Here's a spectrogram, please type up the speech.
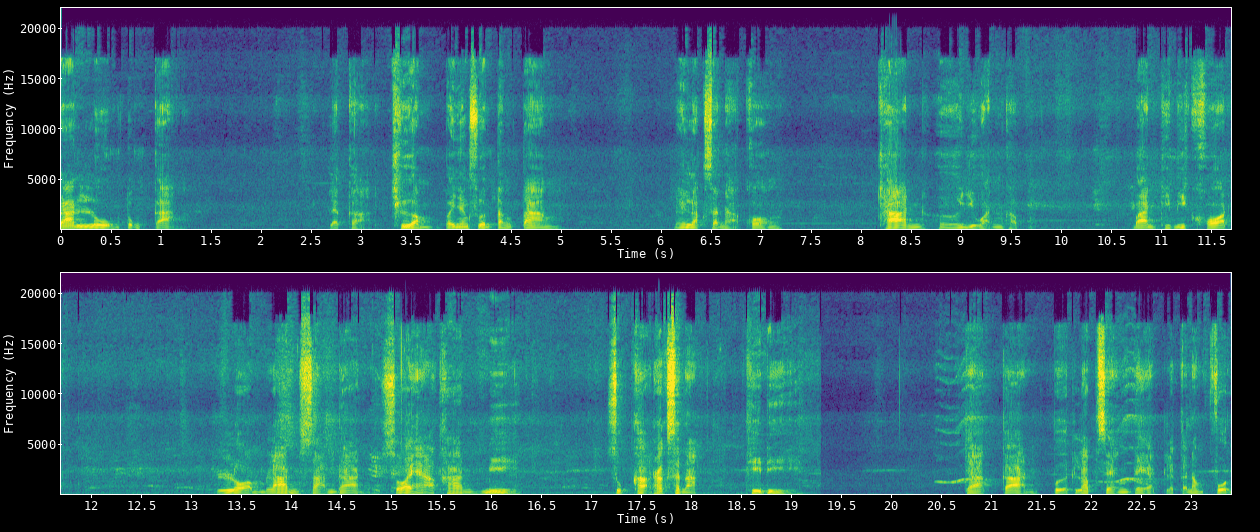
ล้านโล่งตรงกลาง และก็เชื่อมไปยังส่วนต่างๆ ในลักษณะของชานเหอหยวนครับ บ้านที่มีคอร์ดล้อมล้านสามด่าน ซอยให้อาคารมีสุขลักษณะที่ดี จากการเปิดรับแสงแดดและกระนำฝน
